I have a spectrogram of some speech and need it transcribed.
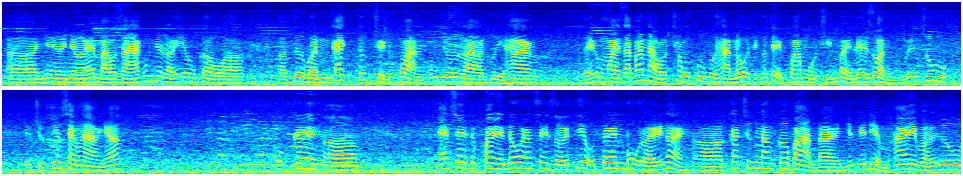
Uh, nhờ, nhờ em báo giá cũng như là yêu cầu uh, uh, tư vấn cách thức chuyển khoản cũng như là gửi hàng. Đấy còn ngoài ra bác nào trong khu vực Hà Nội thì có thể qua 197 Lê Duẩn, Nguyễn Du để trực tiếp xem hàng nhá. Ok uh, Em sẽ quay đến đâu em sẽ giới thiệu tên bộ đấy này uh, Các chức năng cơ bản này Những cái điểm hay và ưu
